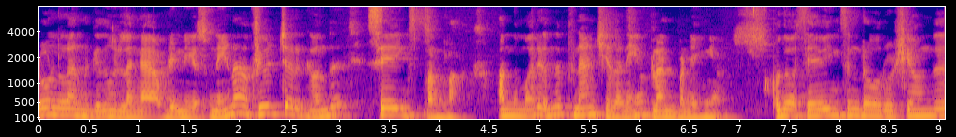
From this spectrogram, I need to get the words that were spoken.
லோன்லாம் எனக்கு எதுவும் இல்லைங்க அப்படின்னு நீங்கள் சொன்னீங்கன்னா ஃப்யூச்சருக்கு வந்து சேவிங்ஸ் பண்ணலாம். அந்த மாதிரி வந்து ஃபினான்ஷியலை நீங்கள் பிளான் பண்ணிக்கிங்க. பொதுவாக சேவிங்ஸுன்ற ஒரு விஷயம் வந்து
